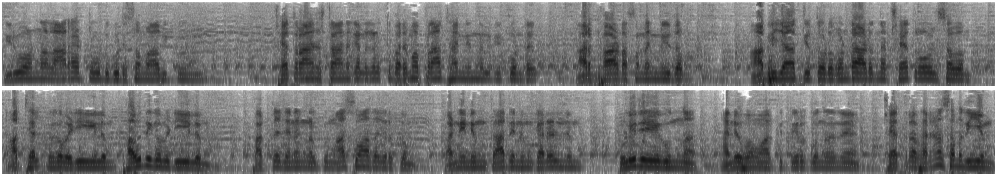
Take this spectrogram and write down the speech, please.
തിരുവോണാൾ ആറാട്ടോടുകൂടി സമാപിക്കുന്നു. ക്ഷേത്രാനുഷ്ഠാന കലകൾക്ക് പരമപ്രാധാന്യം നൽകിക്കൊണ്ട് ആർഭാട സമന്വിതം ആഭിജാത്യത്തോട് കൊണ്ടാടുന്ന ക്ഷേത്രോത്സവം ആധ്യാത്മിക വഴിയിലും ഭൗതിക വഴിയിലും ഭക്തജനങ്ങൾക്കും ആസ്വാദകർക്കും കണ്ണിനും കാതിനും കരളിനും കുളിരേകുന്ന അനുഭവമാക്കി തീർക്കുന്നതിന് ക്ഷേത്ര ഭരണസമിതിയും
